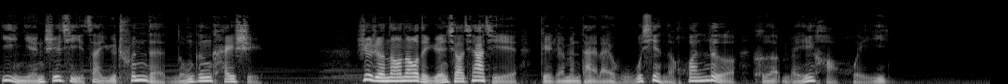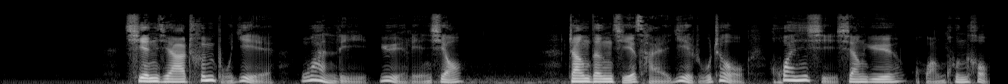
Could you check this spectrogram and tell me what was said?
一年之计在于春的农耕开始。热热闹闹的元宵佳节给人们带来无限的欢乐和美好回忆。千家春不夜，万里月连宵。张灯结彩夜如昼，欢喜相约黄昏后。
